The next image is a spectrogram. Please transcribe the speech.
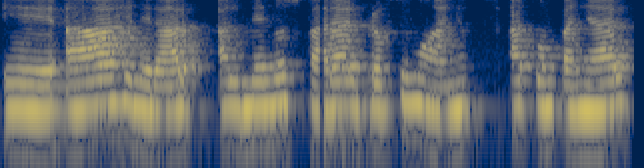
eh, a generar, al menos para el próximo año, acompañar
